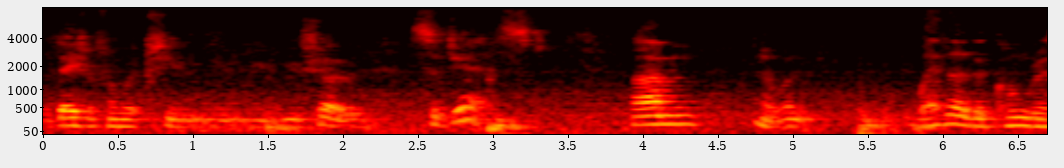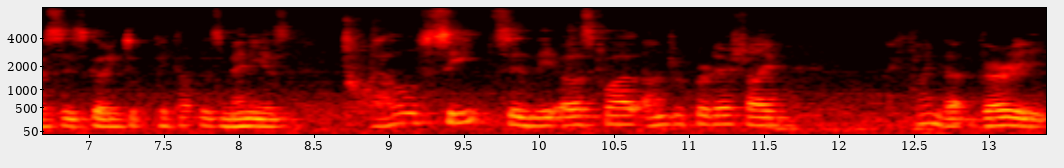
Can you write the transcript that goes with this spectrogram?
the data from which you, you, you showed suggest. Um, you know, whether the Congress is going to pick up as many as 12 seats in the erstwhile Andhra Pradesh, I, I find that very,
